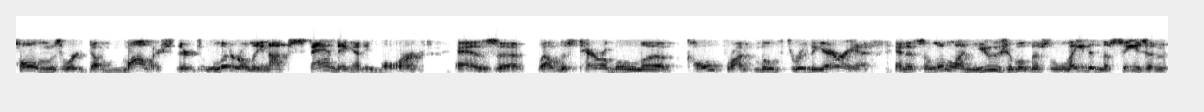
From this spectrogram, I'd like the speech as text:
Homes were demolished. They're literally not standing anymore as uh, well this terrible uh, cold front moved through the area and it's a little unusual this late in the season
